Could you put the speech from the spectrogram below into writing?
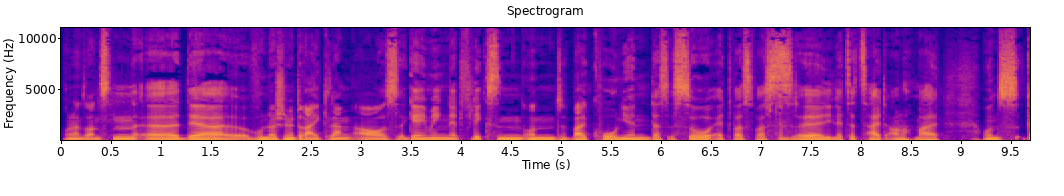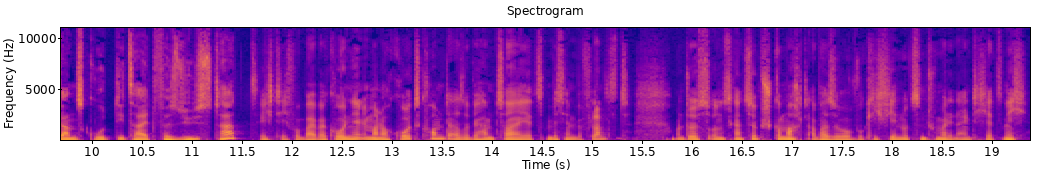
Und ansonsten äh, der wunderschöne Dreiklang aus Gaming, Netflixen und Balkonien, das ist so etwas, was Stimmt. äh, die letzte Zeit auch nochmal uns ganz gut die Zeit versüßt hat. Richtig, wobei Balkonien immer noch kurz kommt. Also wir haben zwar jetzt ein bisschen bepflanzt und das ist uns ganz hübsch gemacht, aber so wirklich viel nutzen tun wir den eigentlich jetzt nicht.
